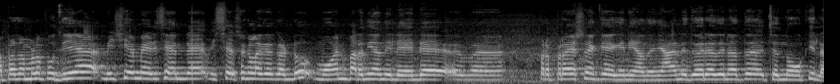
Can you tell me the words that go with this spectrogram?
അപ്പം നമ്മൾ പുതിയ മിഷ്യൻ മേടിച്ചതിന്റെ വിശേഷങ്ങളൊക്കെ കണ്ടു. മോൻ പറഞ്ഞു തന്നില്ലേ എന്റെ പ്രിപ്പറേഷനൊക്കെ എങ്ങനെയാണെന്ന് ഞാൻ ഇതുവരെ അതിനകത്ത് ചെന്ന് നോക്കിയില്ല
